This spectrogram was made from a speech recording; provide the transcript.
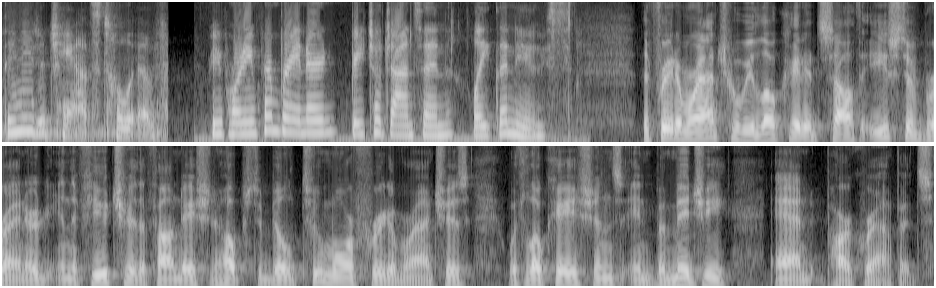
they need a chance to live. Reporting from Brainerd, Rachel Johnson, Lakeland News. The Freedom Ranch will be located southeast of Brainerd. In the future, the foundation hopes to build two more Freedom Ranches with locations in Bemidji and Park Rapids.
